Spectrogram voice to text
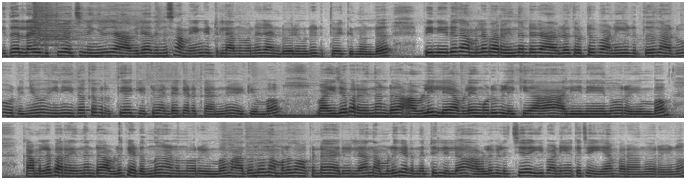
ഇതെല്ലാം എടുത്തു വെച്ചില്ലെങ്കിൽ രാവിലെ അതിന് സമയം കിട്ടില്ല എന്ന് പറഞ്ഞ് രണ്ടുപേരും കൂടി എടുത്തു വെക്കുന്നുണ്ട്. പിന്നീട് കമല പറയുന്നുണ്ട് രാവിലെ തൊട്ട് പണിയെടുത്ത് നടു ഒടിഞ്ഞു ഇനി ഇതൊക്കെ വൃത്തിയാക്കിയിട്ട് വേണ്ടേ കിടക്കാനെന്ന് ചോദിക്കുമ്പം വൈജ പറയുന്നുണ്ട് അവളില്ലേ അവളെയും കൂടി വിളിക്കുക ആ അലീനയെന്ന് പറയുമ്പം കമല പറയുന്നുണ്ട് അവൾ കിടന്നു കാണുമെന്ന് പറയുമ്പം അതൊന്നും നമ്മൾ നോക്കേണ്ട കാര്യമില്ല. നമ്മൾ കിടന്നിട്ടില്ലല്ലോ. അവൾ വിളിച്ച് ഈ പണിയൊക്കെ ചെയ്യാൻ പറയാമെന്ന് പറയണു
